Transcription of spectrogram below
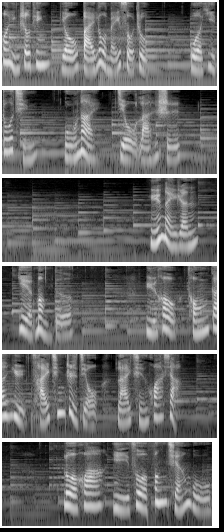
欢迎收听由白落梅所著。我亦多情，无奈酒阑时。虞美人，叶梦得。雨后同甘玉，才清置酒，来秦花下。落花已作风前舞，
